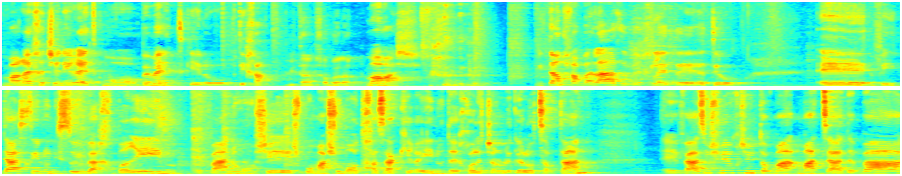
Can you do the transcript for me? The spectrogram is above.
מערכת שנראית כמו, באמת, כאילו, בדיחה. מטען חבלה. ממש. מטען חבלה זה בהחלט uh, התיאור. Uh, ואיתה עשינו ניסוי בעכברים, הבנו שיש פה משהו מאוד חזק, כי ראינו את היכולת שלנו לגלות סרטן, uh, ואז יושבים וחושבים, טוב, מה, מה הצעד הבא?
